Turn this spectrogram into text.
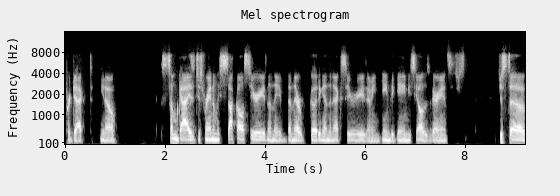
project. You know, some guys just randomly suck all series, and they then they're good again the next series. I mean, game to game, you see all this variance. It's just, just uh,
